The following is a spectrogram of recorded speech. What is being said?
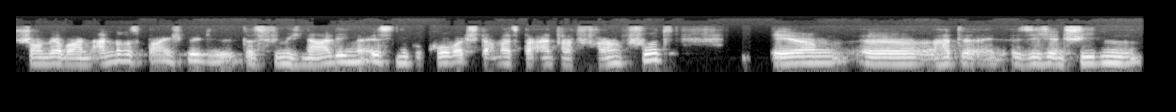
Schauen wir aber ein anderes Beispiel, das für mich naheliegender ist. Nico Kovac, damals bei Eintracht Frankfurt. Er äh, hatte sich entschieden,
